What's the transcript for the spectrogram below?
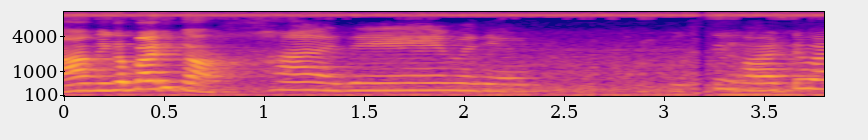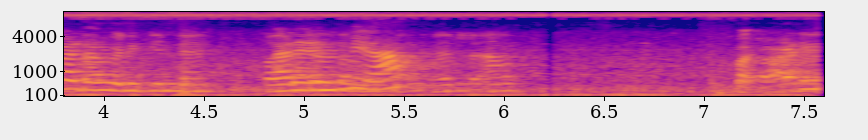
ആ മിക പാടിക്കാം? പാട്ട് പാടാൻ വിളിക്കുന്നേ ആരെന്നെയാ? അല്ല, ആ. പ- ആരാ? ഹരേ പടി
